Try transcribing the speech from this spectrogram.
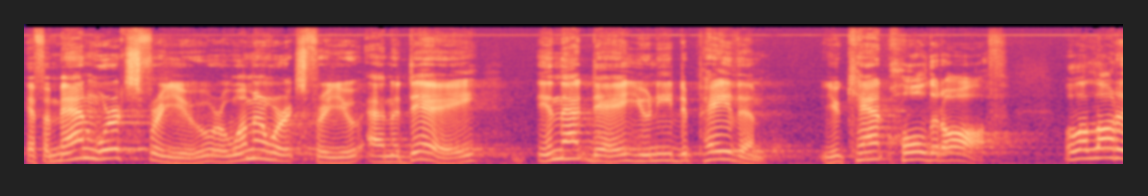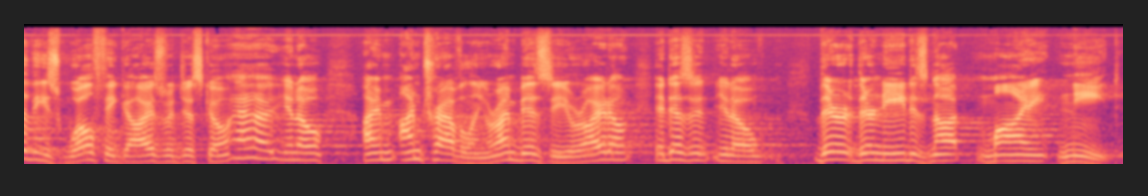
if a man works for you or a woman works for you, and a day, in that day, you need to pay them. You can't hold it off. Well, a lot of these wealthy guys would just go, ah, you know, I'm, I'm traveling or I'm busy or I don't, it doesn't, you know, their, their need is not my need.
